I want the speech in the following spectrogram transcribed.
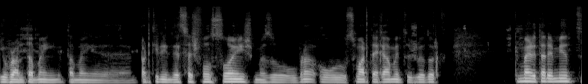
e o Brown também, também uh, partirem dessas funções, mas o, o, o Smart é realmente o jogador que que maioritariamente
